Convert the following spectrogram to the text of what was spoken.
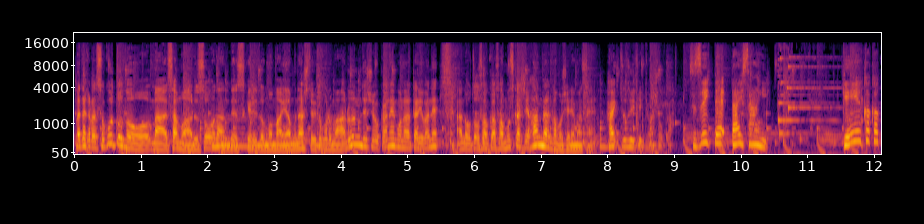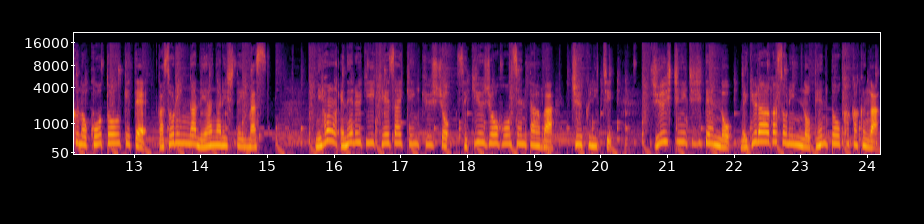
まあ、だからそことの、まあ、差もあるそうなんですけれども、まあ、やむなしというところもあるんでしょうかね、この辺りはね、あのお父さんお母さん難しい判断かもしれません。はい、続いていきましょうか。続いて第3位。原油価格の高騰を受けてガソリンが値上がりしています。日本エネルギー経済研究所石油情報センターは19日、17日時点のレギュラーガソリンの店頭価格が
